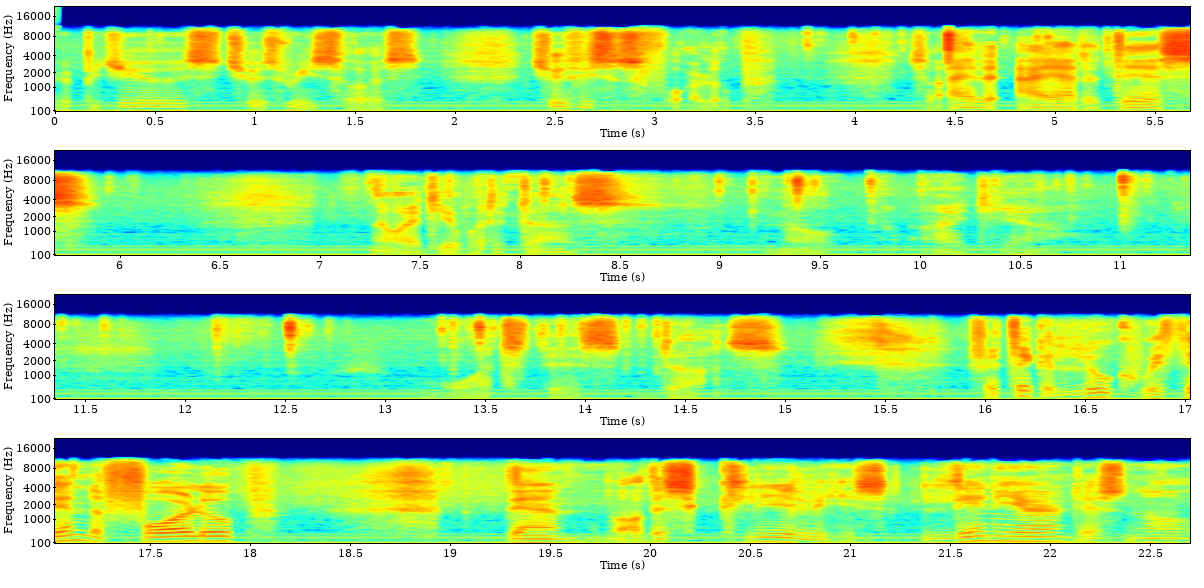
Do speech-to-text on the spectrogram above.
Reproduce, choose resource, choose resource for loop. So I, I added this. No idea what it does. No idea what this does. If I take a look within the for loop, then, well, this clearly is linear. There's no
